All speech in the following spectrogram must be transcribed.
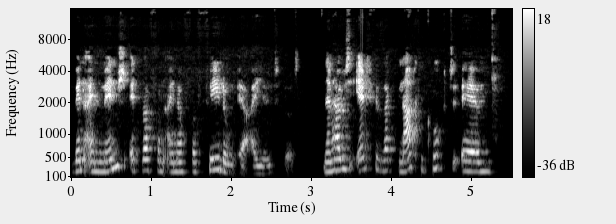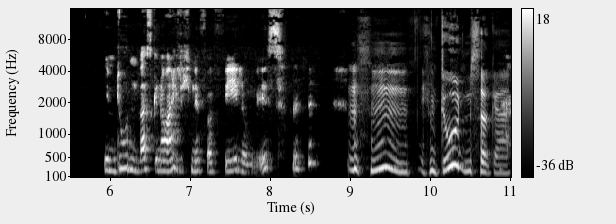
wenn ein Mensch etwa von einer Verfehlung ereilt wird dann habe ich ehrlich gesagt nachgeguckt ähm, im Duden, was genau eigentlich eine Verfehlung ist. Mhm, Im Duden sogar.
